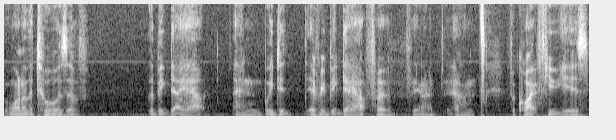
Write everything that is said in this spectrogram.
one of the tours of the Big Day Out, and we did every Big Day Out for you know um, for quite a few years.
